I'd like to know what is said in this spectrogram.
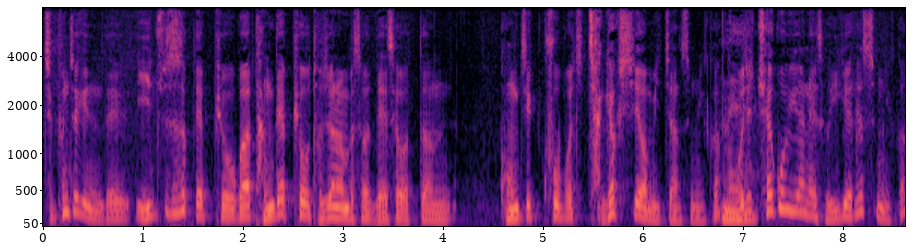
짚은 적이 있는데 이준석 대표가 당 대표 도전하면서 내세웠던 공직 후보 자격 시험 있지 않습니까? 네. 어제 최고위원회에서 의결 했습니까?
